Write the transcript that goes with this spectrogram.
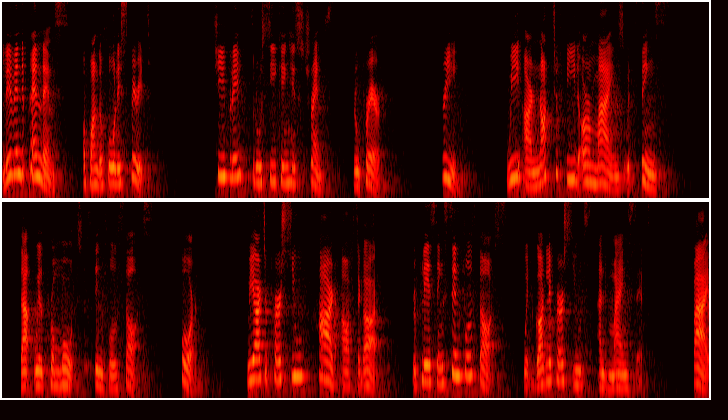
live in dependence upon the Holy Spirit, chiefly through seeking his strength through prayer. Three, we are not to feed our minds with things that will promote sinful thoughts. Four, we are to pursue hard after God, replacing sinful thoughts with godly pursuits and mindset. Five,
